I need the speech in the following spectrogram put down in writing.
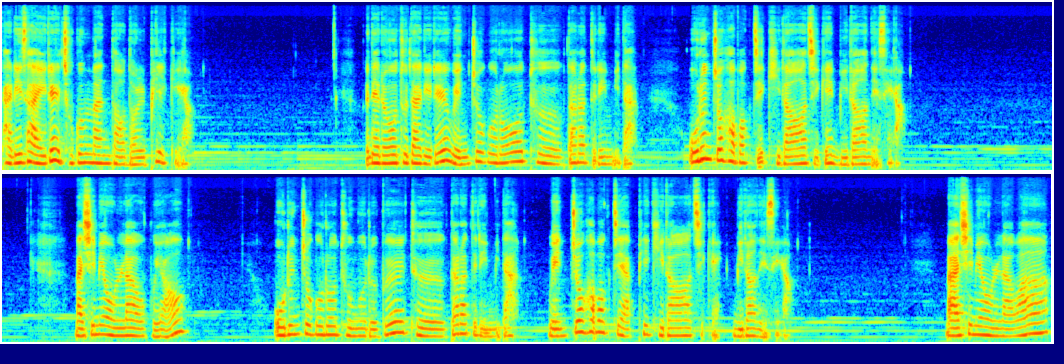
다리 사이를 조금만 더 넓힐게요. 그대로 두 다리를 왼쪽으로 툭 떨어뜨립니다. 오른쪽 허벅지 길어지게 밀어내세요. 마시며 올라오고요. 오른쪽으로 두 무릎을 툭 떨어뜨립니다. 왼쪽 허벅지 앞이 길어지게 밀어내세요. 마시며 올라와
